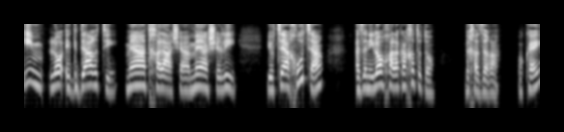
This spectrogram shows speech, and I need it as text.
אם לא הגדרתי מההתחלה שהמאה שלי יוצא החוצה אז אני לא אוכל לקחת אותו בחזרה אוקיי.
